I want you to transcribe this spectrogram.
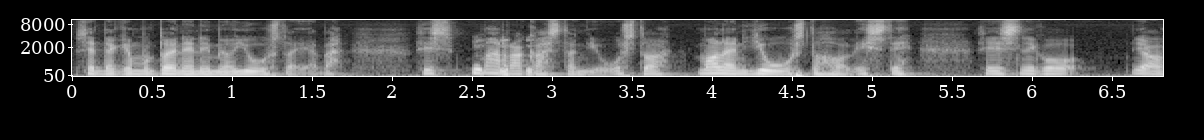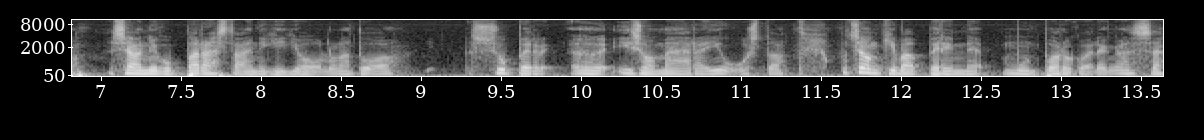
sen takia mun toinen nimi on juustojäpä. Siis mä rakastan juustoa. Mä olen juustoholisti. Siis niinku, joo, se on niinku parasta ainakin jouluna tuo super ö, iso määrä juustoa. Mutta se on kiva perinne mun porukoiden kanssa.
